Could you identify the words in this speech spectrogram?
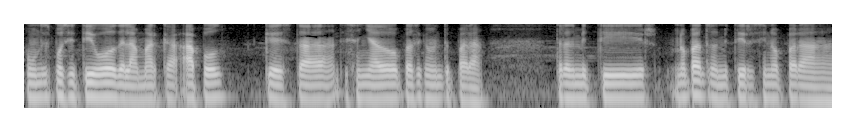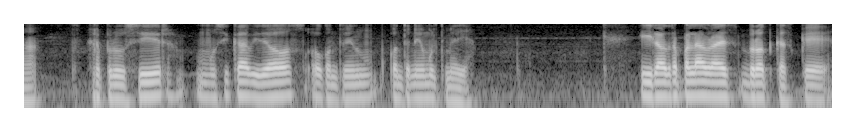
un dispositivo de la marca Apple que está diseñado básicamente para transmitir, no para transmitir, sino para reproducir música, videos o contenido, contenido multimedia. Y la otra palabra es broadcast, que,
